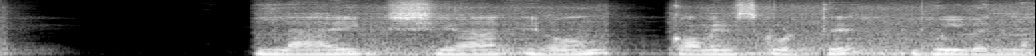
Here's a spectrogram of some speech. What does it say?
লাইক শেয়ার এবং কমেন্টস করতে ভুলবেন না।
